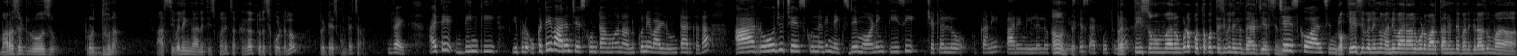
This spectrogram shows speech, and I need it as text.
మరుసటి రోజు ప్రొద్దున ఆ శివలింగాన్ని తీసుకొని చక్కగా తులసి కోటలో పెట్టేసుకుంటే చాలు. రైట్ అయితే దీనికి ఇప్పుడు ఒకటే వారం చేసుకుంటాము అని అనుకునే వాళ్ళు ఉంటారు కదా ఆ రోజు చేసుకున్నది నెక్స్ట్ డే మార్నింగ్ తీసి చెట్లలో కానీ పారే నీళ్ళలో సరిపోతుంది? ప్రతి సోమవారం కూడా కొత్త కొత్త శివలింగం తయారు చేసింది. చేసుకోవాల్సింది. ఒకే శివలింగం అన్ని వారాలు కూడా వాడతానంటే పనికిరాదు. మా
